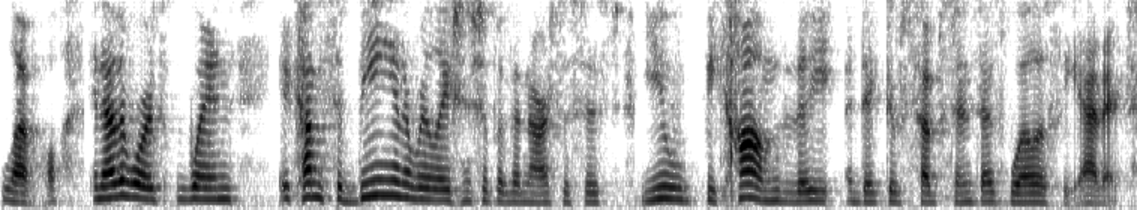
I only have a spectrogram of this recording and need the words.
level. In other words, when it comes to being in a relationship with a narcissist, you become the addictive substance as well as the addict.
